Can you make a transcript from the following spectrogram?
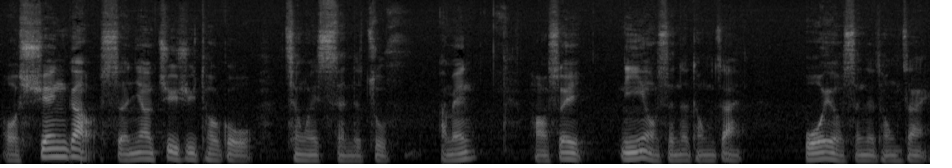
我宣告，神要继续透过我成为神的祝福，阿门。好，所以你有神的同在，我有神的同在，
